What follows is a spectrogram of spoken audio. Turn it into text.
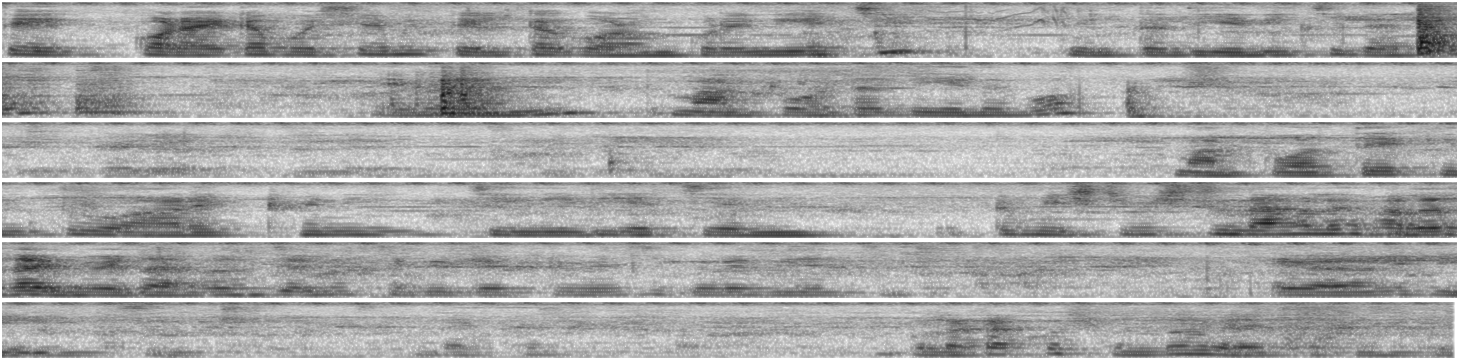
তেল কড়াইটা বসে আমি তেলটা গরম করে নিয়েছি, তেলটা দিয়ে দিচ্ছি দেখো। এবার আমি মালপোয়াটা দিয়ে দেবো। মালপোয়াতে কিন্তু আর একটুখানি চিনি দিয়েছি আমি। একটু মিষ্টি মিষ্টি না হলে ভালো লাগবে না, ওর জন্য চিনিটা একটু বেশি করে দিয়েছি। এবার আমি দিয়ে দিচ্ছি। দেখো, গোলাটা খুব সুন্দর হয়েছে কিন্তু।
